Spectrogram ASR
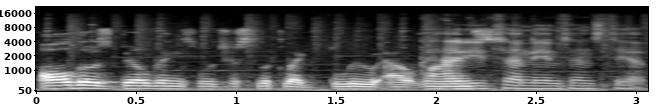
all those buildings will just look like blue How do you turn the intensity up?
